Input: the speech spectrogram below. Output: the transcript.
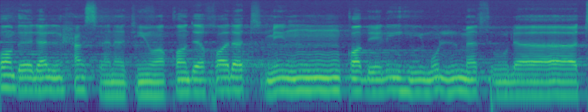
قبل الحسنة وقد خلت من قبلهم المثلات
